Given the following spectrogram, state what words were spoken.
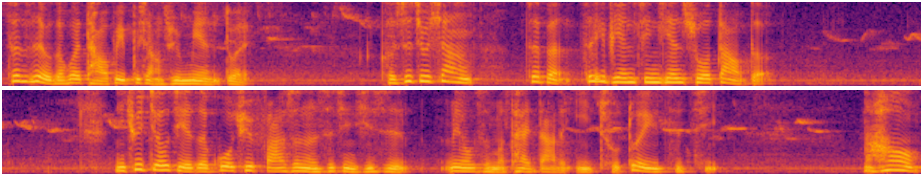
甚至有的会逃避，不想去面对。可是就像这本这一篇今天说到的。你去纠结着过去发生的事情，其实没有什么太大的益处，对于自己。然后，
